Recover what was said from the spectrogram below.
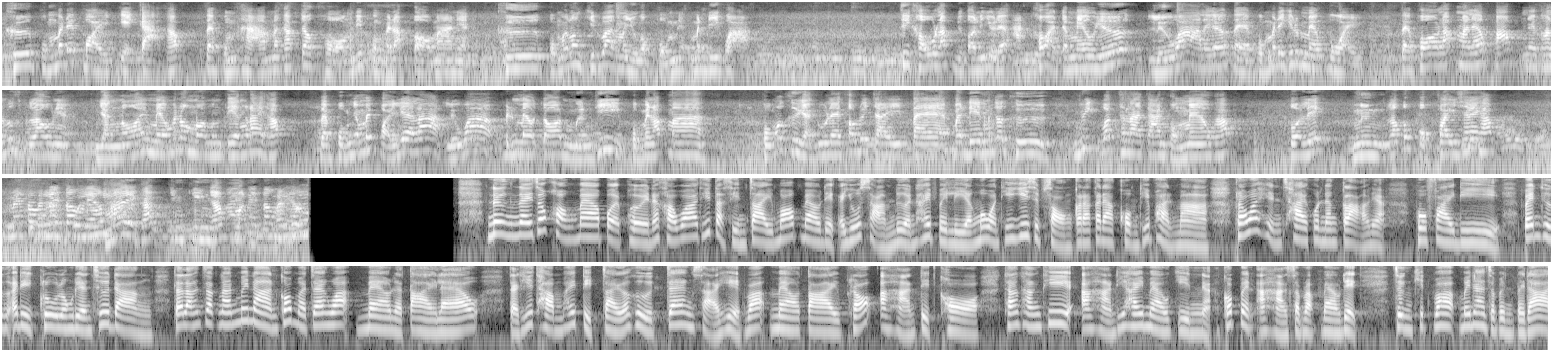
คือผมไม่ได้ปล่อยเกะกะครับ แต่ผมถามนะครับ เจ้าของที่ผมไปรับต่อมาเนี่ย คือผมก็ต้องคิดว่ามาอยู่กับผมเนี่ยมันดีกว่า ที่เขารับอยู่ตอนนี้อยู่แล้วอะเขาอาจจะแมวเยอะ หรือว่าอะไรก็แล้วแต่ผมไม่ได้คิดว่าแมวป่วย แต่พอรับมาแล้วปั๊บในความรู้สึกเราเนี่ย อย่างน้อยแมวไม่ต้องนอนบนเตียงก็ได้ครับ แต่ผมยังไม่ปล่อยเลี่ยราดหรือว่าเป็นแมวจรเหมือนที่ผมไปรับมา ผมก็คืออยากดูแลเขาด้วยใจ แต่ประเด็นก็คือ วิวัฒนาการของแมวครับ ตัวเล็กหนึ่งเราต้องปลุกไฟใช่ไหมครับ ไม่ต้องไม่ต้องเลี้ยงไม่ครับ จริง ๆ ครับมัน ไม่ต้องเลี้ยง หนึ่งในเจ้าของแมวเปิดเผยนะคะ ว่าที่ตัดสินใจมอบแมวเด็กอายุ 3 เดือนให้ไปเลี้ยงเมื่อวันที่ 22 กรกฎาคมที่ผ่านมา เพราะว่าเห็นชายคนดังกล่าวเนี่ยโปรไฟล์ดี เป็นถึงอดีตครูโรงเรียนชื่อดัง แต่หลังจากนั้นไม่นานก็มาแจ้งว่าแมวเนี่ยตายแล้ว แต่ที่ทำให้ติดใจก็คือแจ้งสาเหตุว่าแมวตาย เพราะอาหารติดคอ ทั้งๆทที่อาหารที่ให้แมวกินเนี่ยก็เป็นอาหารสำหรับแมวเด็ก จึงคิดว่าไม่น่าจะเป็นไปได้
